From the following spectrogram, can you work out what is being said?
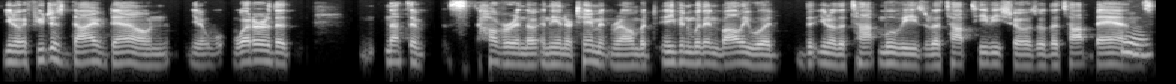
you know if you just dive down you know what are the not to hover in the in the entertainment realm, but even within Bollywood, the, you know, the top movies or the top TV shows or the top bands, mm.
